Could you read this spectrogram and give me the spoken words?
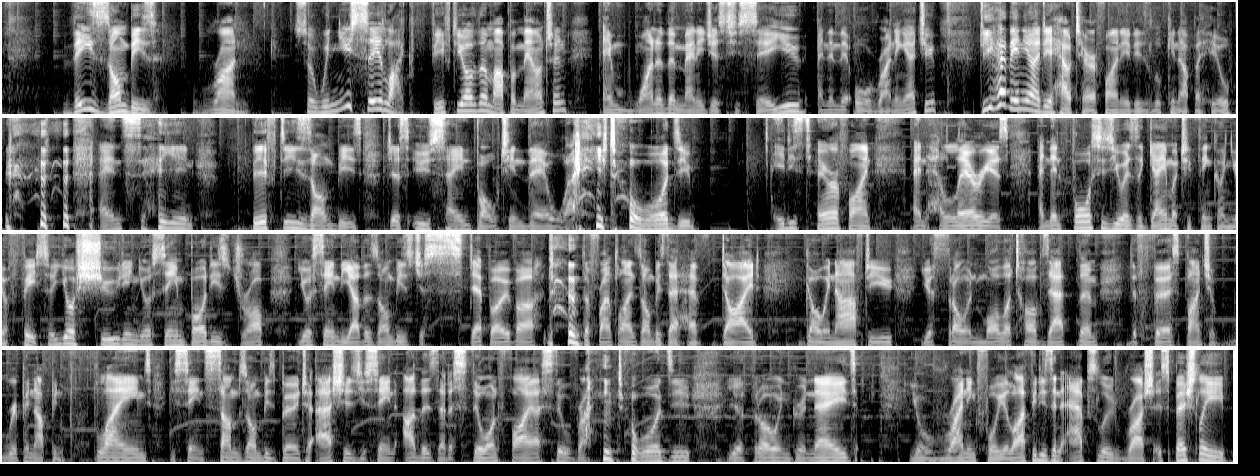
these zombies run. So when you see like 50 of them up a mountain and one of them manages to see you and then they're all running at you, do you have any idea how terrifying it is looking up a hill and seeing 50 zombies just Usain bolting their way towards you. It is terrifying and hilarious, and then forces you as a gamer to think on your feet. So you're shooting, you're seeing bodies drop, you're seeing the other zombies just step over the frontline zombies that have died going after you. You're throwing Molotovs at them. The first bunch are ripping up in flames. You're seeing some zombies burn to ashes. You're seeing others that are still on fire, still running towards you. You're throwing grenades. You're running for your life. It is an absolute rush, especially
